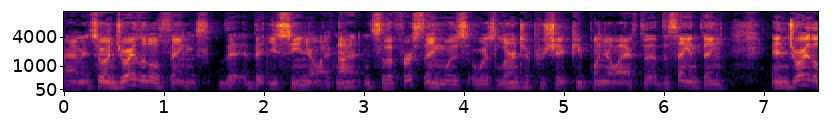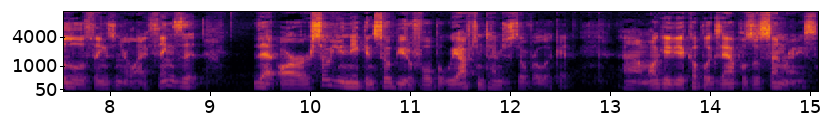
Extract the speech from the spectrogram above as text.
Um, so enjoy little things that, that you see in your life. Not so the first thing was was learn to appreciate people in your life. The the second thing, enjoy the little things in your life. Things that that are so unique and so beautiful, but we oftentimes just overlook it. Um, I'll give you a couple examples of sunrise.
